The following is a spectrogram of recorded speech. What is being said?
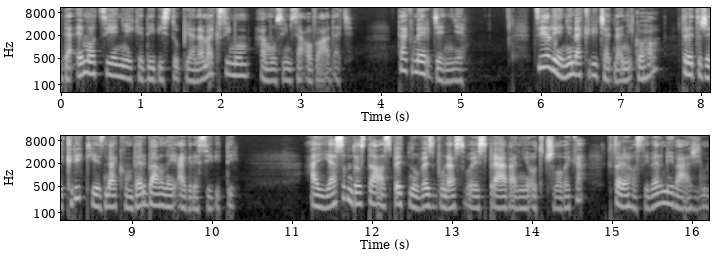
teda emócie niekedy vystúpia na maximum a musím sa ovládať. Takmer denne. Cieľ je nenakričať na nikoho, pretože krik je znakom verbálnej agresivity. Aj ja som dostala spätnú väzbu na svoje správanie od človeka, ktorého si veľmi vážim.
